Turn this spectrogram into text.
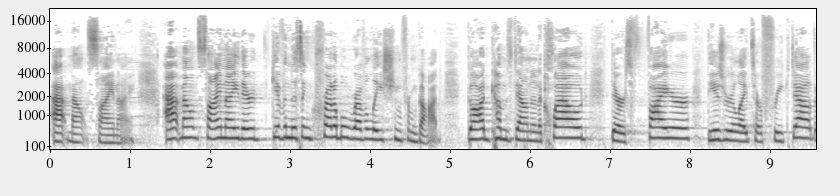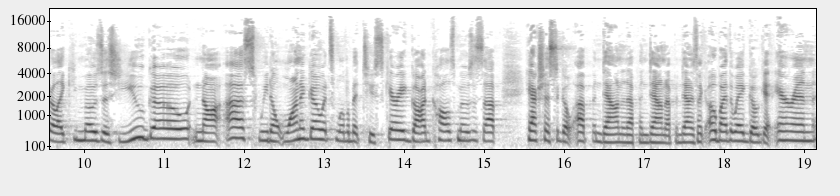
at Mount Sinai. At Mount Sinai, they're given this incredible revelation from God. God comes down in a cloud, there's fire. The Israelites are freaked out. They're like, Moses, you go, not us. We don't want to go. It's a little bit too scary. God calls Moses up. He actually has to go up and down and up and down, up and down. He's like, oh, by the way, go get Aaron.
